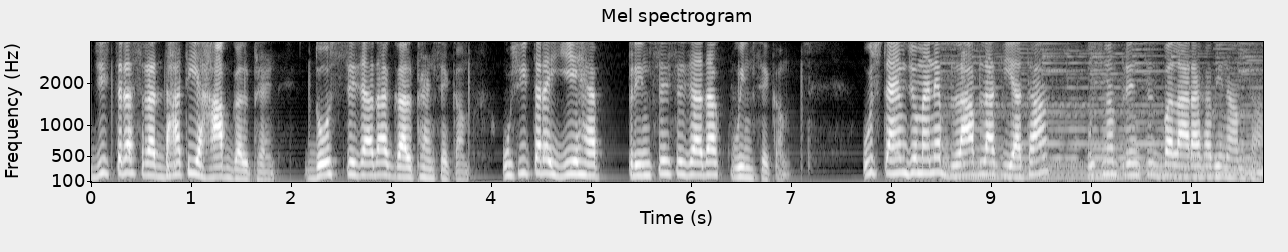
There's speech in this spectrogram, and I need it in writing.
जिस तरह श्रद्धा थी हाफ़ गर्लफ्रेंड दोस्त से ज़्यादा गर्लफ्रेंड से कम। उसी तरह ये है प्रिंसेस से ज़्यादा क्वीन से कम। उस टाइम जो मैंने ब्ला ब्ला किया था उसमें प्रिंसेस बलारा का भी नाम था।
